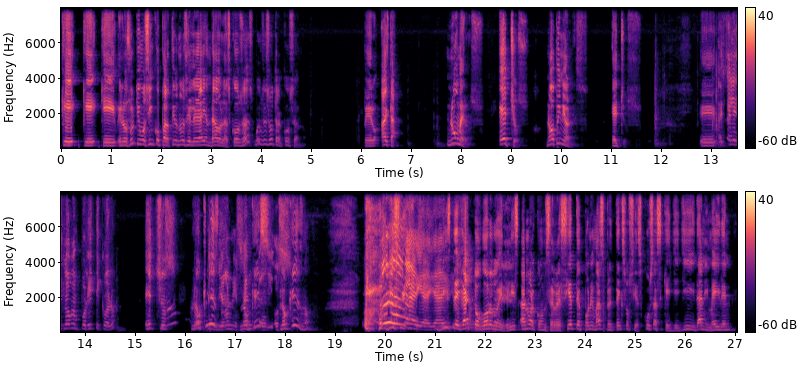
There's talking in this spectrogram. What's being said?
que, que, que en los últimos cinco partidos no se le hayan dado las cosas, pues es otra cosa, ¿no? Pero ahí está. Números, hechos, no opiniones, hechos. Eh, Ahí está el eslogan político, ¿no? Hechos, lo no que es, lo que es, lo que es, ¿no? Ay, ay, ay, Dice Dios Gato. Gordo y Gris, Anuar con CR7 pone más pretextos y excusas que Gigi y Danny Maiden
